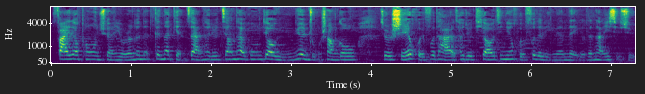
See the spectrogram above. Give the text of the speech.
发一条朋友圈，有人跟他跟他点赞，他就姜太公钓鱼，愿种上钩，就是谁回复他，他就挑今天回复的里面哪个跟他一起去。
